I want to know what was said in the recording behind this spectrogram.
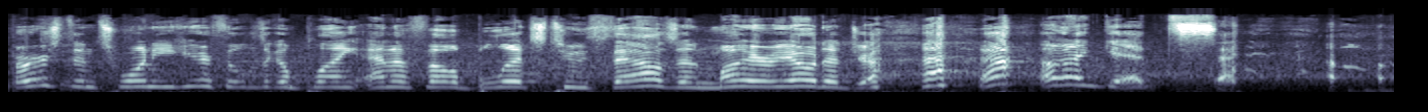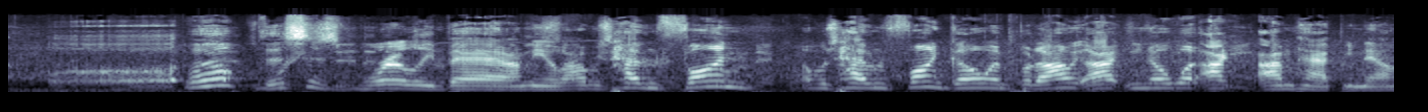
First and 20 here. Feels like I'm playing NFL Blitz 2000. Mariota. I get. Well, this is really bad. I mean, I was having fun. I was having fun going, but I, I you know what? I, I'm happy now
